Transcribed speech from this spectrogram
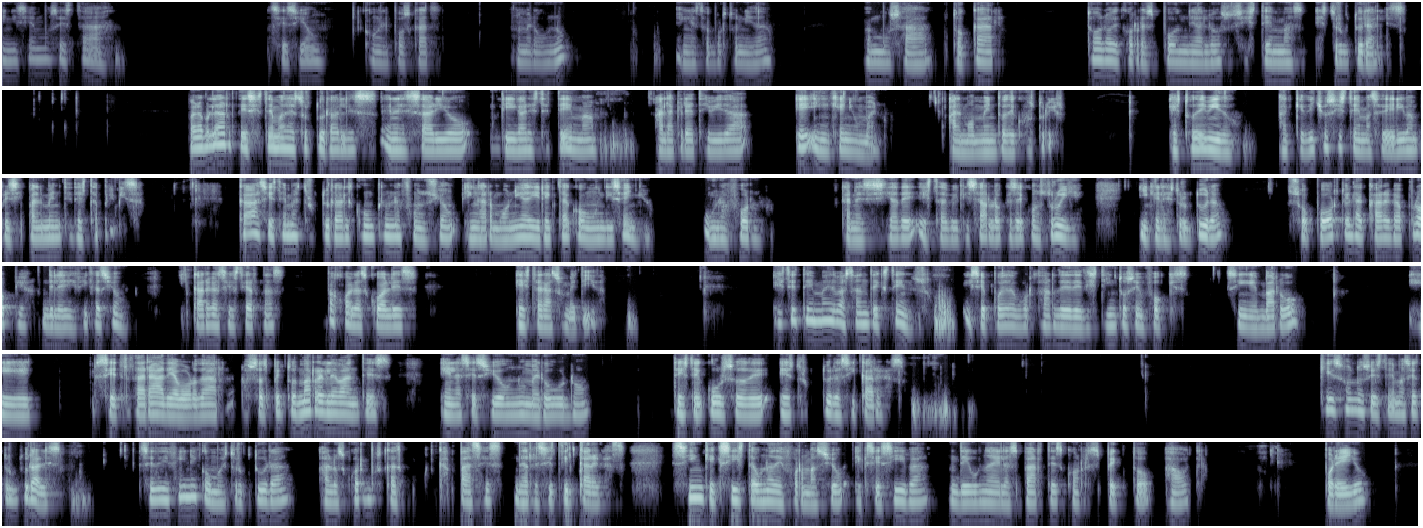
Iniciamos esta sesión con el podcast número uno. En esta oportunidad vamos a tocar todo lo que corresponde a los sistemas estructurales. Para hablar de sistemas estructurales es necesario ligar este tema a la creatividad e ingenio humano al momento de construir. Esto debido a que dichos sistemas se derivan principalmente de esta premisa. Cada sistema estructural cumple una función en armonía directa con un diseño, una forma, la necesidad de estabilizar lo que se construye y que la estructura soporte la carga propia de la edificación y cargas externas bajo las cuales estará sometida. Este tema es bastante extenso y se puede abordar desde distintos enfoques. Sin embargo, eh, se tratará de abordar los aspectos más relevantes en la sesión número uno de este curso de estructuras y cargas. ¿Qué son los sistemas estructurales? Se define como estructura a los cuerpos capaces de resistir cargas sin que exista una deformación excesiva de una de las partes con respecto a otra. Por ello,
